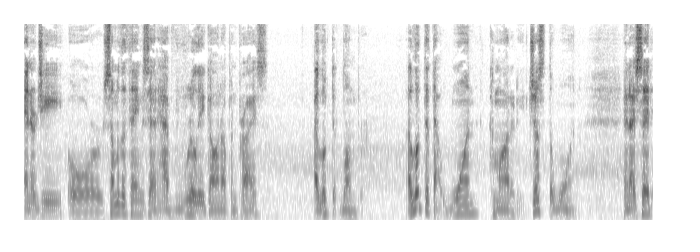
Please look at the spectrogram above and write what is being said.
energy or some of the things that have really gone up in price. I looked at lumber. I looked at that one commodity, just the one. And I said,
